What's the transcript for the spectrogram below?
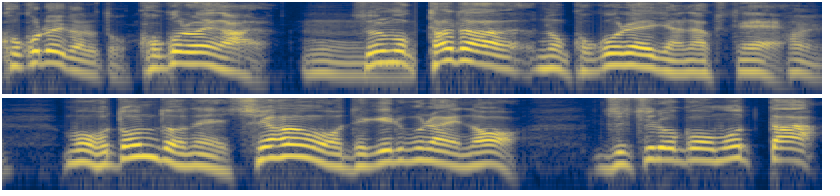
心得があると。心得がある、うん。それもただの心得じゃなくて、はい。もうほとんどね師範をできるぐらいの実力を持った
